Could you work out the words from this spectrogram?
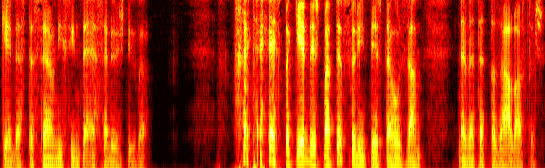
kérdezte Stanley szinte eszelős dűvel. Hát ezt a kérdést már többször intézte hozzám, nevetett az állarcos.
